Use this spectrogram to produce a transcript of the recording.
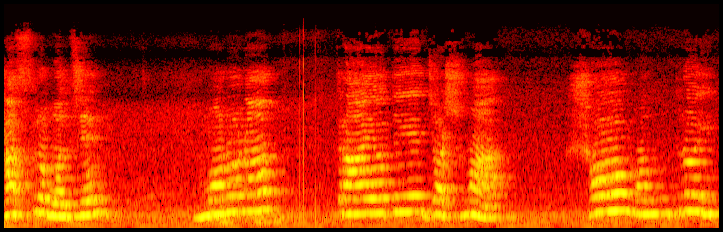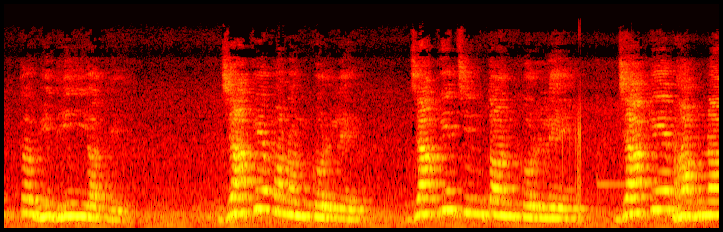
শাস্ত্র বলছে মননাথ ত্রায়তে যস্মাৎ সমন্ত্র ইত্যভিধীয়তে যাকে মনন করলে, যাকে চিন্তন করলে, যাকে ভাবনা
